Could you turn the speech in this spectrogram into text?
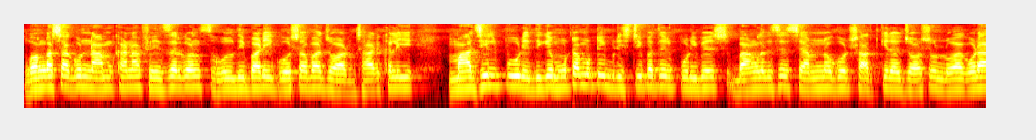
গঙ্গাসাগর, নামখানা, ফেজারগঞ্জ, হলদিবাড়ি, গোসাবা, ঝড়- ঝাড়খালি, মাঝিলপুর, এদিকে মোটামুটি বৃষ্টিপাতের পরিবেশ বাংলাদেশের শ্যামনগর, সাতক্ষীরা, যশোর, লোহাগড়া,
